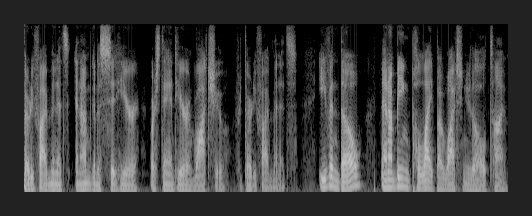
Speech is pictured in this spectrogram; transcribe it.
35 minutes and I'm going to sit here or stand here and watch you for 35 minutes. Even though, and I'm being polite by watching you the whole time,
